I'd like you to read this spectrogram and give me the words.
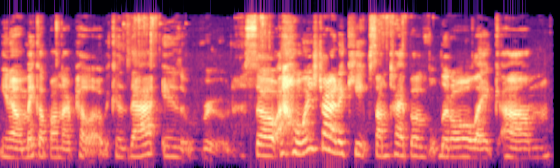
you know, makeup on their pillow because that is rude. So I always try to keep some type of little like um,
